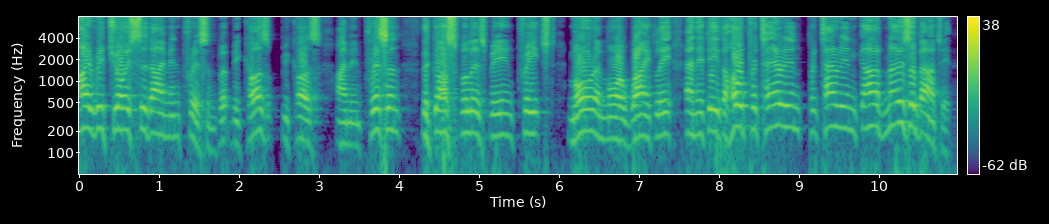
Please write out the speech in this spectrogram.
I rejoice that I'm in prison, but because, because I'm in prison, the gospel is being preached more and more widely, and indeed the whole Praetorian, Praetorian Guard knows about it.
